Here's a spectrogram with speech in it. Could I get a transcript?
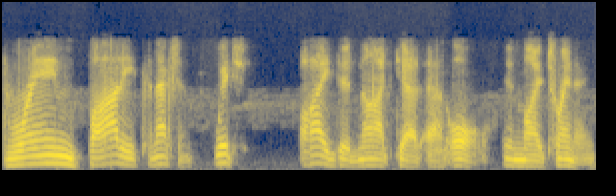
brain body connection, which I did not get at all in my training,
